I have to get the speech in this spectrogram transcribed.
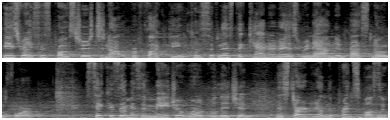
These racist posters do not reflect the inclusiveness that Canada is renowned and best known for. Sikhism is a major world religion that started on the principles of,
